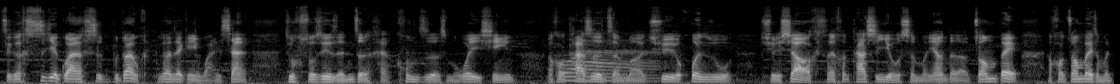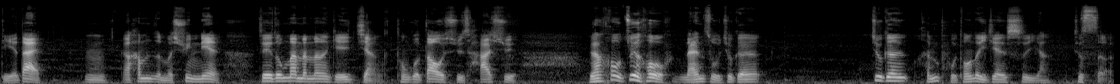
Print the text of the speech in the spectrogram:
整个世界观是不断不断在给你完善，就说这些忍者还控制了什么卫星，然后他是怎么去混入学校，然后他是有什么样的装备，然后装备怎么迭代，嗯，然后他们怎么训练。这些都慢慢慢慢给你讲，通过倒叙插叙，然后最后男主就跟就跟很普通的一件事一样就死了。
